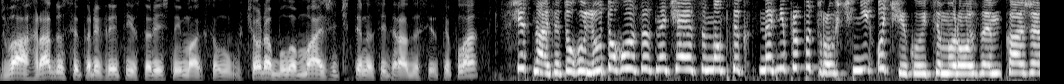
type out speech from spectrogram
2 градуси перекритий історичний максимум. Вчора було майже 14 градусів тепла. З 16 лютого, зазначає синоптик, на Дніпропетровщині очікуються морози. Каже,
